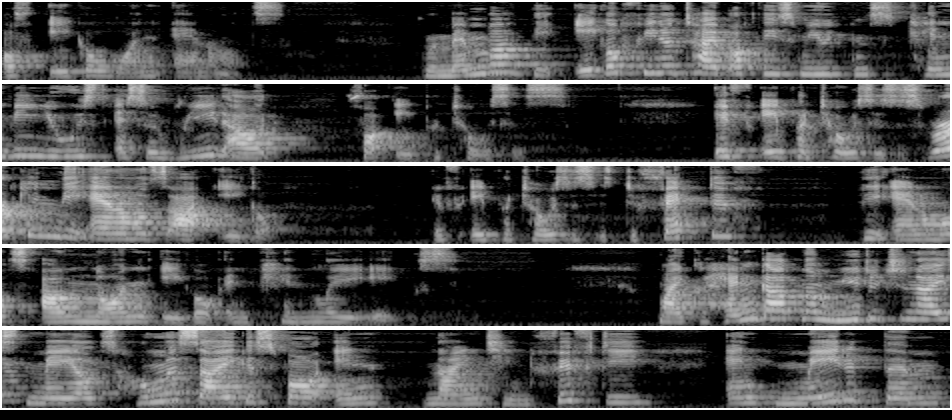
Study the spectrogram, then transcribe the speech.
of egl-1 animals. Remember, the Egl phenotype of these mutants can be used as a readout for apoptosis. If apoptosis is working, the animals are Egl. If apoptosis is defective, the animals are non-Egl and can lay eggs. Michael Hengartner mutagenized males homozygous for N1950 and mated them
